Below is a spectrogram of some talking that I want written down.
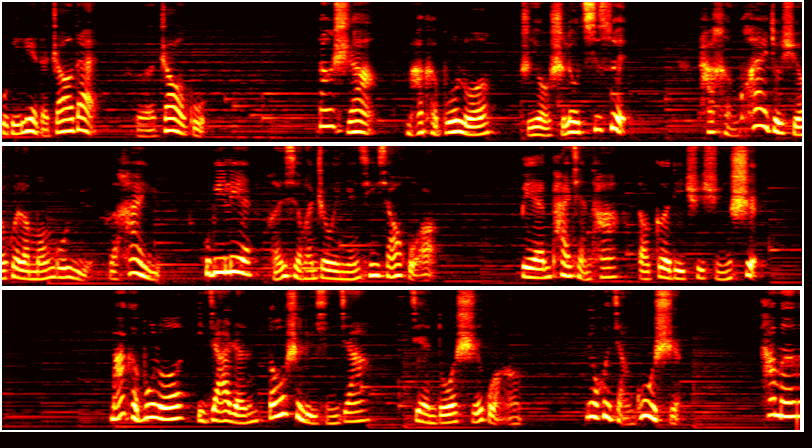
忽必烈的招待和照顾。当时啊，马可·波罗只有十六七岁，他很快就学会了蒙古语和汉语。忽必烈很喜欢这位年轻小伙。便派遣他到各地去巡视。马可·波罗一家人都是旅行家，见多识广，又会讲故事。他们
